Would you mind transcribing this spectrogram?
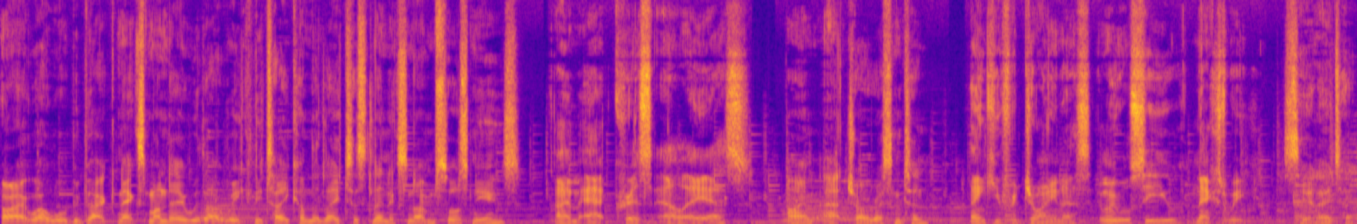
All right, well, we'll be back next Monday with our weekly take on the latest Linux and open source news. I'm at Chris LAS. I'm at Joe Ressington. Thank you for joining us, and we will see you next week. See you later.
